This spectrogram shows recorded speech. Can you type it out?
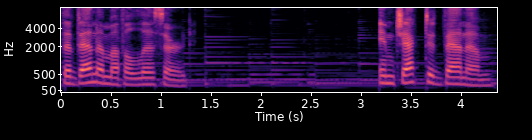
The venom of a lizard. Injected venom.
